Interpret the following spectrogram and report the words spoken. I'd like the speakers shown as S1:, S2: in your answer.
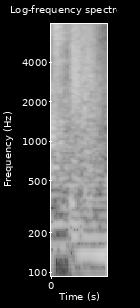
S1: down.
